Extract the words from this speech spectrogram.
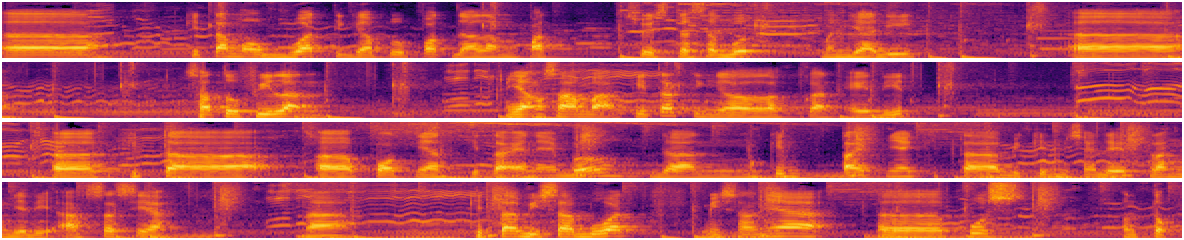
uh, kita mau buat 30 port dalam 4 switch tersebut menjadi uh, satu VLAN yang sama kita tinggal lakukan edit. Uh, kita uh, portnya kita enable dan mungkin type-nya kita bikin misalnya dari terang jadi akses ya. Nah kita bisa buat misalnya uh, push untuk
